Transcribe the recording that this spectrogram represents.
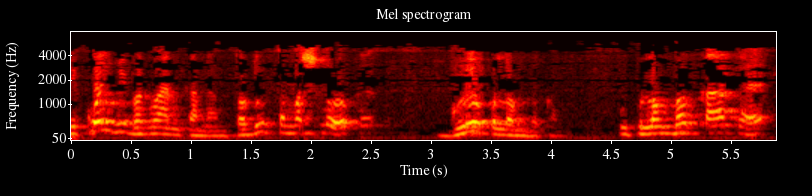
ये कोई भी भगवान का नाम तदुत्तम श्लोक गुणोपलम्बकम उपलम्बक का अर्थ है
